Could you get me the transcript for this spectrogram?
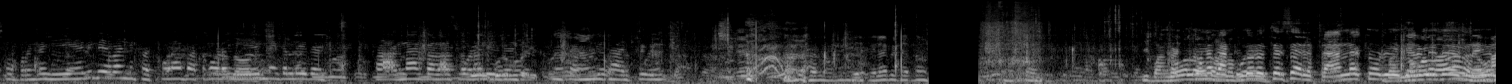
శుభ్రంగా ఏది లేవండి కట్టుకోవడం బట్ట కూడా ఏం మిగలలేదండి తాగినా గలాస్ కూడా లేదండి ఇంకన్నీ కాలిపోయి కట్టుకున్న బట్టతో వచ్చారు సార్ ప్రాణ నష్టం జరగలేదు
